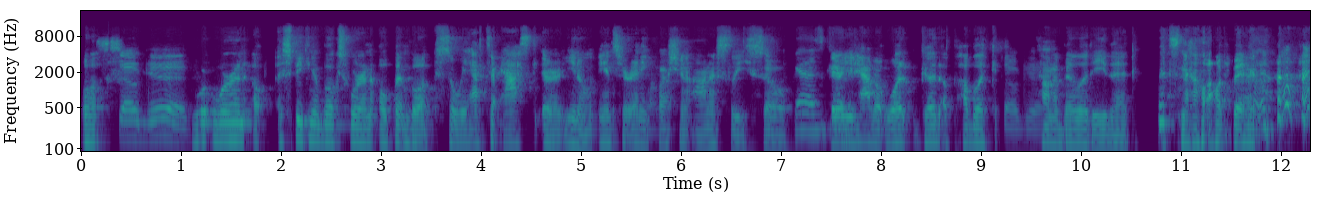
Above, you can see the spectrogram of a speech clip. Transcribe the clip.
Well, So good. we're, we're an, o- uh, speaking of books, we're an open book. So we have to ask or, you know, answer any question honestly. So Yeah, there you have it. What good a public So good. accountability that it's now out there.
